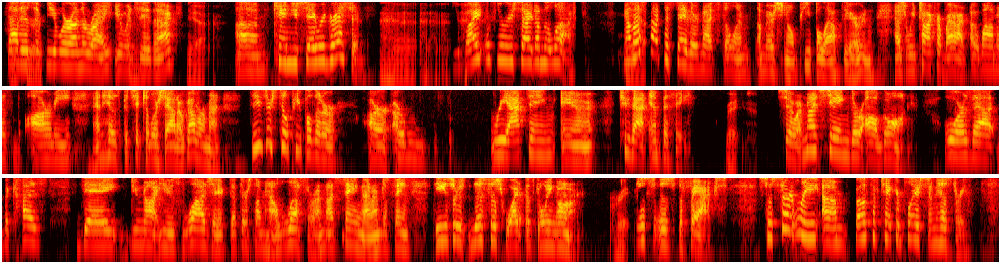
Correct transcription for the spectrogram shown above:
That is, sure. if you were on the right, you would mm. say that. Yeah. Um, can you say regression? bite if you recite on the left. Now, yeah. that's not to say they're not still emotional people out there. And as we talk about Obama's army and his particular shadow government, these are still people that are are are reacting and to that empathy. Right. So I'm not saying they're all gone or that because they do not use logic that they're somehow lesser. I'm not saying that. I'm just saying these are this is what is going on. Right. This is the facts. So certainly um, both have taken place in history.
